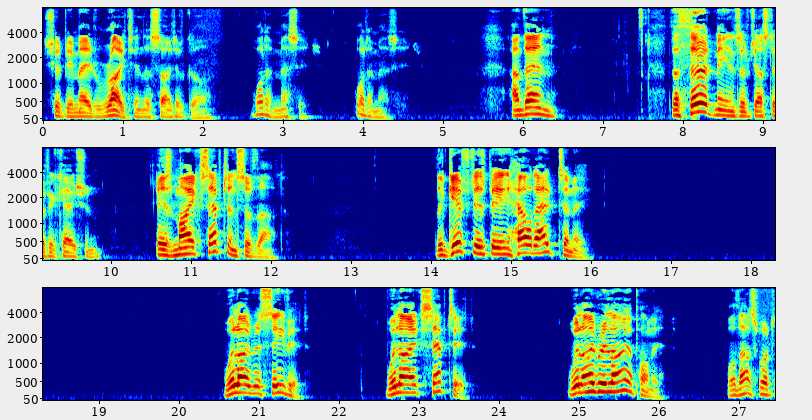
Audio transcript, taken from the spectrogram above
should be made right in the sight of God. What a message! What a message. And then the third means of justification is my acceptance of that. The gift is being held out to me. Will I receive it? Will I accept it? Will I rely upon it? Well, that's what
